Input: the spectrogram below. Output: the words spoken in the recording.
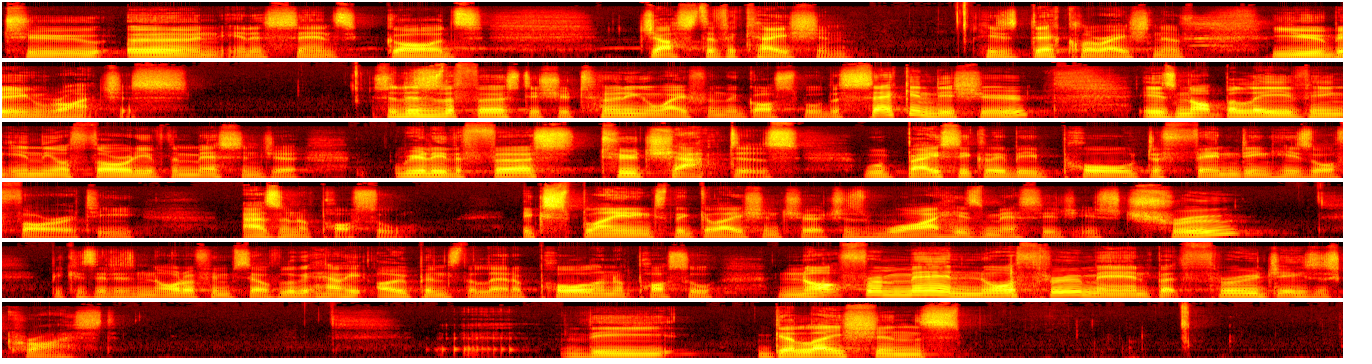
to earn, in a sense, God's justification, his declaration of you being righteous. So, this is the first issue, turning away from the gospel. The second issue is not believing in the authority of the messenger really the first two chapters will basically be Paul defending his authority as an apostle, explaining to the Galatian churches why his message is true because it is not of himself. Look at how he opens the letter Paul, an apostle, not from men nor through man, but through Jesus Christ. Uh, the Galatians,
